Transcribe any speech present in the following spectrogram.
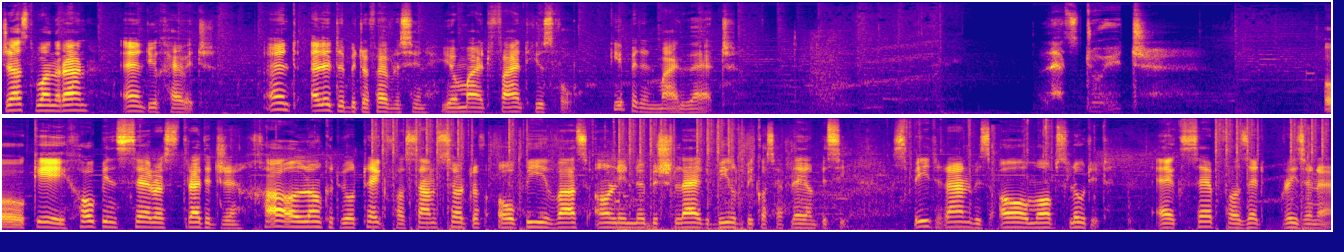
Just one run and you have it. And a little bit of everything you might find useful. Keep it in mind that let's do it Okay, hoping server strategy. How long it will take for some sort of OP was only noobish lag build because I play on PC. Speed run with all mobs looted. Except for that prisoner,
